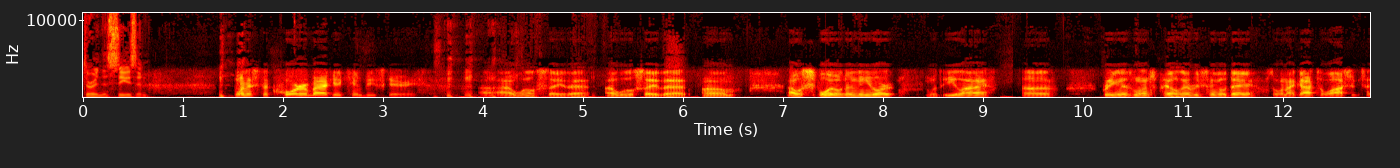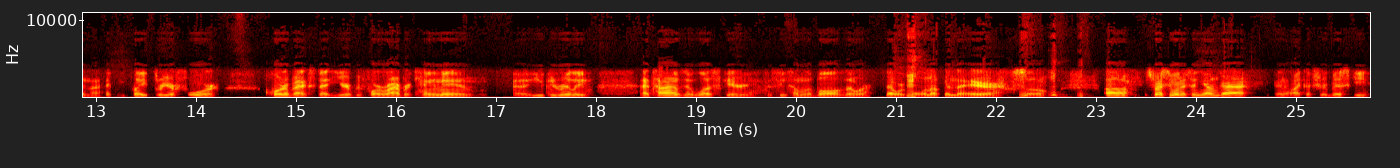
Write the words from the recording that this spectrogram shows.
during the season. when it's the quarterback, it can be scary. I, I will say that. I will say that. Um, I was spoiled in New York with Eli uh, bringing his lunch pail every single day. So when I got to Washington, I think we played three or four quarterbacks that year before Robert came in. Uh, you could really, at times, it was scary to see some of the balls that were that were going up in the air. So, uh, especially when it's a young guy and like a Trubisky,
